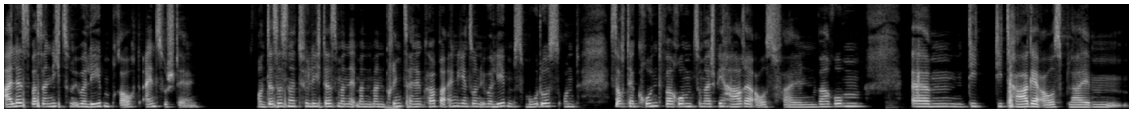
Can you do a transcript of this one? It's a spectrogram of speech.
alles, was er nicht zum Überleben braucht, einzustellen. Und das ist natürlich das, man, man, man bringt seinen Körper eigentlich in so einen Überlebensmodus und ist auch der Grund, warum zum Beispiel Haare ausfallen, warum ähm, die, die Tage ausbleiben,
